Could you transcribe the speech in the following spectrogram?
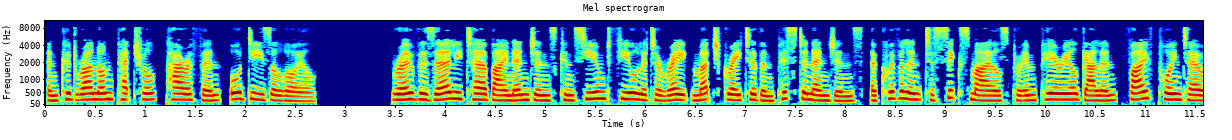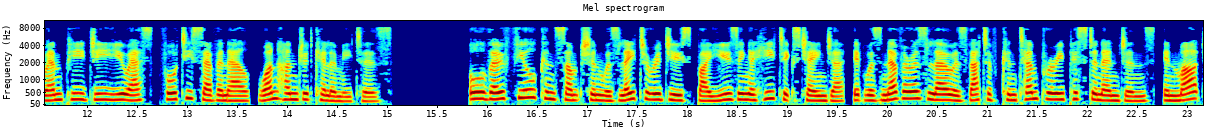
and could run on petrol, paraffin, or diesel oil. Rover's early turbine engines consumed fuel at a rate much greater than piston engines, equivalent to 6 miles per imperial gallon 5.0 mpg US, 47 L, 100 km. Although fuel consumption was later reduced by using a heat exchanger, it was never as low as that of contemporary piston engines. In March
